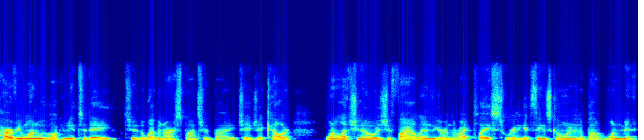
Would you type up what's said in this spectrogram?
Hi, everyone. We welcome you today to the webinar sponsored by JJ Keller. Want to let you know as you file in, you're in the right place. We're going to get things going in about one minute.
